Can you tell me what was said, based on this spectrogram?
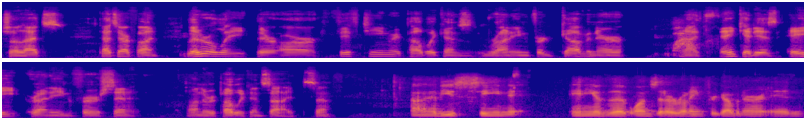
So that's that's our fun. Literally, there are 15 Republicans running for governor, wow. and I think it is eight running for Senate on the Republican side. So, uh, have you seen any of the ones that are running for governor in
